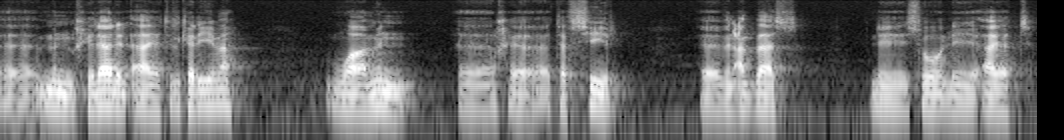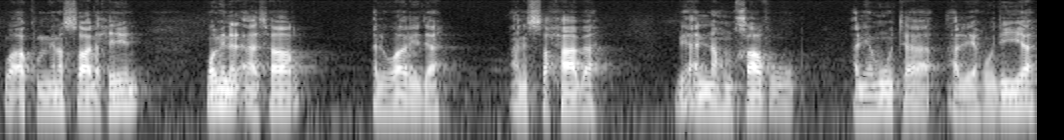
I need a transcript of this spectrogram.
آه، من خلال الآية الكريمة ومن تفسير ابن عباس لآية وأكن من الصالحين ومن الآثار الواردة عن الصحابة بأنهم خافوا أن يموت على اليهودية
